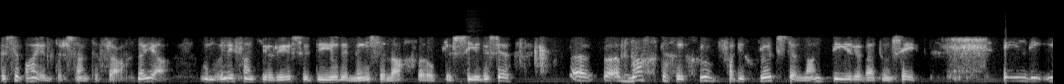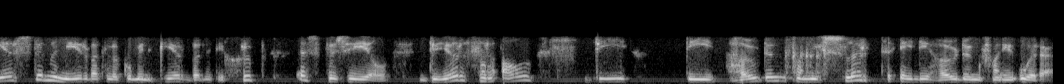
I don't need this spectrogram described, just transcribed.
dis 'n baie interessante vraag. Nou ja, om olifant jou reuse diere mense lag vir op plesier. Dis 'n magtige groep van die grootste landdiere wat ons het. En die eerste manier wat hulle kommunikeer binne die groep is visueel, deur veral die die houding van die slurp en die houding van die ore.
